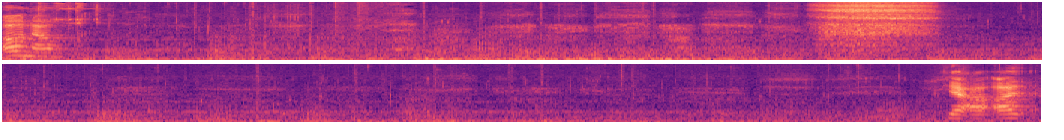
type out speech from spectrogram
Oh no. I.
